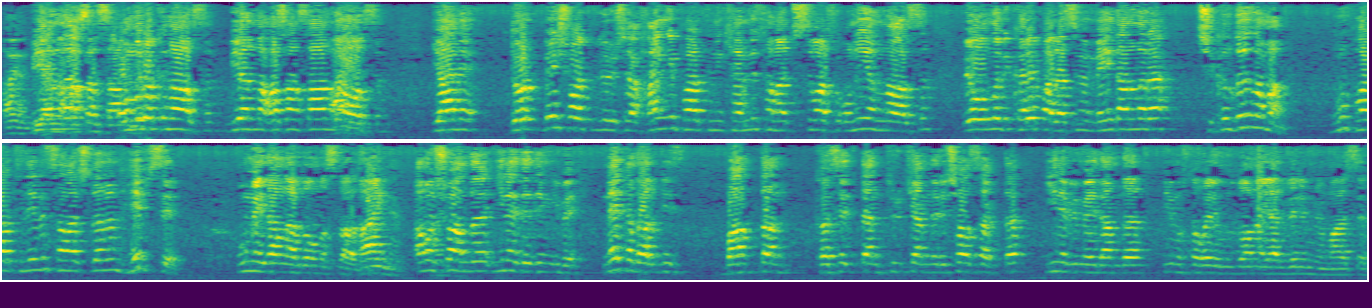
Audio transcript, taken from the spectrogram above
aynen. Bir yanına Hasan Sağan Onur Akın'ı alsın. Bir yanına Hasan Sağan'ı da Aynen. alsın. Yani 4-5 farklı görüşler hangi partinin kendi sanatçısı varsa onun yanına alsın ve onunla bir kare paylaşsın ve meydanlara çıkıldığı zaman bu partilerin sanatçılarının hepsi bu meydanlarda olması lazım. Aynen. Ama şu anda yine dediğim gibi ne kadar biz banttan, kasetten Türkemleri çalsak da yine bir meydanda bir Mustafa Yıldız Doğan'a yer verilmiyor maalesef.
